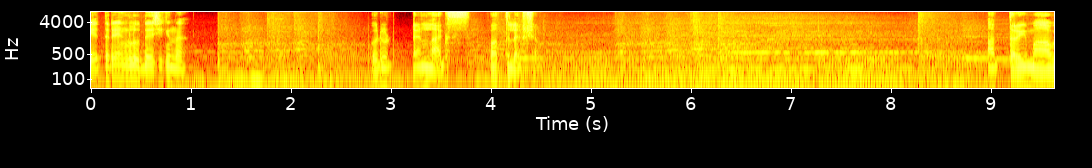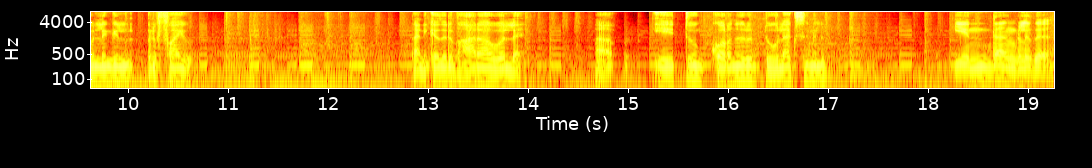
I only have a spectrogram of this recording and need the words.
എത്ര ഞങ്ങൾ ഉദ്ദേശിക്കുന്നത് ഒരു ടെൻ ലാക്സ് പത്ത് ലക്ഷം. അത്രയും ആവില്ലെങ്കിൽ ഒരു ഫൈവ്. തനിക്കതൊരു ഭാരമാവുമല്ലേ? ഏറ്റവും കുറഞ്ഞൊരു ടു ലാക്സ് എങ്കിലും എന്താ ഇത്?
